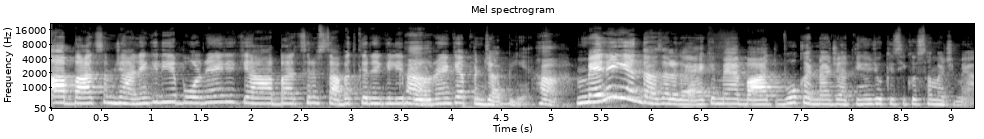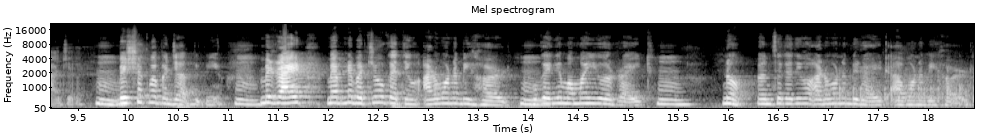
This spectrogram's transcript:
آپ بات سمجھانے کے لیے بول رہے ہیں کہ کیا آپ بات صرف ثابت کرنے کے لیے بول رہے ہیں کہ آپ پنجابی ہیں ہاں میں نے یہ اندازہ لگایا ہے کہ میں بات وہ کرنا چاہتی ہوں جو کسی کو سمجھ میں آ جائے بے شک میں پنجابی بھی ہوں میں رائٹ میں اپنے بچوں کو کہتی ہوں آئی وانٹ بی ہرڈ وہ کہیں گے مما یو آر رائٹ نو میں ان سے کہتی ہوں I want be right I want be heard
